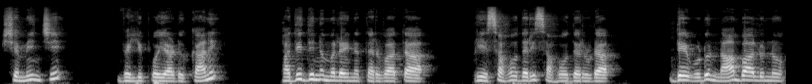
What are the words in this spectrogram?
క్షమించి వెళ్ళిపోయాడు. కాని పది దినములైన తర్వాత ప్రియ సహోదరి సహోదరుడా దేవుడు నాబాలును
